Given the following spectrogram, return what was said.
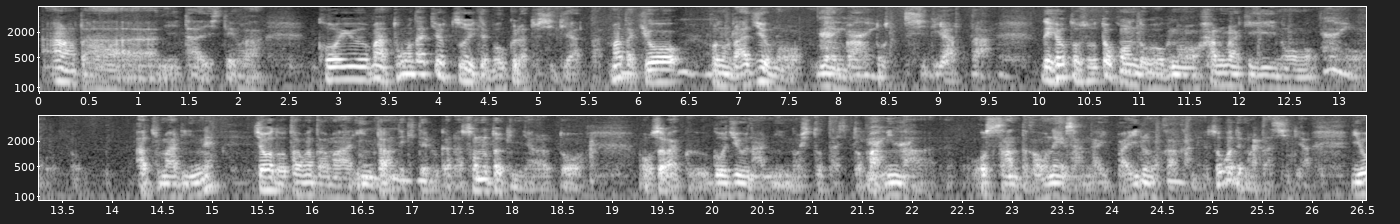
あなたに対してはこういうまあ友達を通じて僕らと知り合った。また今日このラジオのメンバーと知り合った、でひょっとすると今度僕の春巻きのはい集まりにねちょうどたまたまインターンで来てるからその時にやるとおそらく50何人の人たちとまあみんなおっさんとかお姉さんがいっぱいいるのかわかんない。そこでまた知り合う。よ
